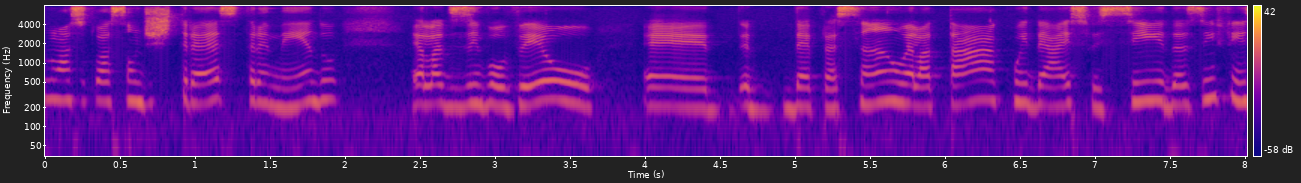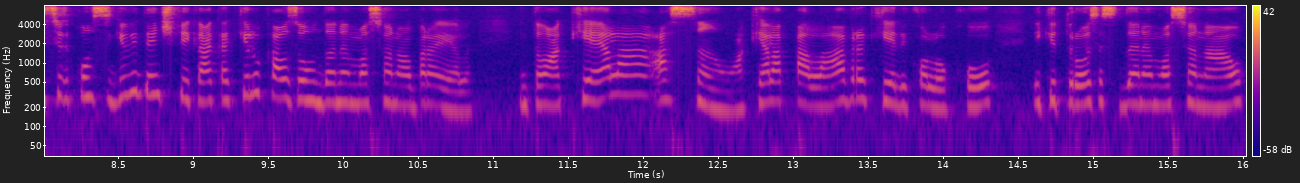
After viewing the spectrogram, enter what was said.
numa situação de estresse tremendo, ela desenvolveu é, depressão, ela está com ideais suicidas, enfim, se conseguiu identificar que aquilo causou um dano emocional para ela. Então aquela ação, aquela palavra que ele colocou e que trouxe esse dano emocional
